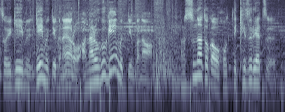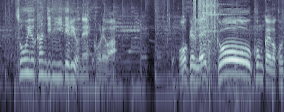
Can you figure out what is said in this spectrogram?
そういうゲームゲームっていうかなんやろ？アナログゲームっていうかな？あの砂とかを掘って削るやつ？そういう感じに似てるよねこれは。OK レッツゴー今回はこっ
